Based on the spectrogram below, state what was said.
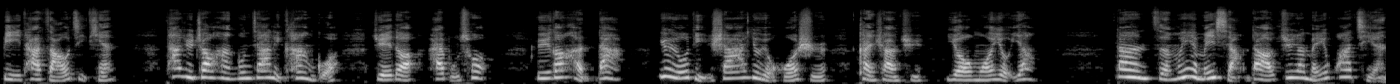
比他早几天。他去赵汉公家里看过，觉得还不错。鱼缸很大，又有底沙，又有活石，看上去有模有样。但怎么也没想到，居然没花钱。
